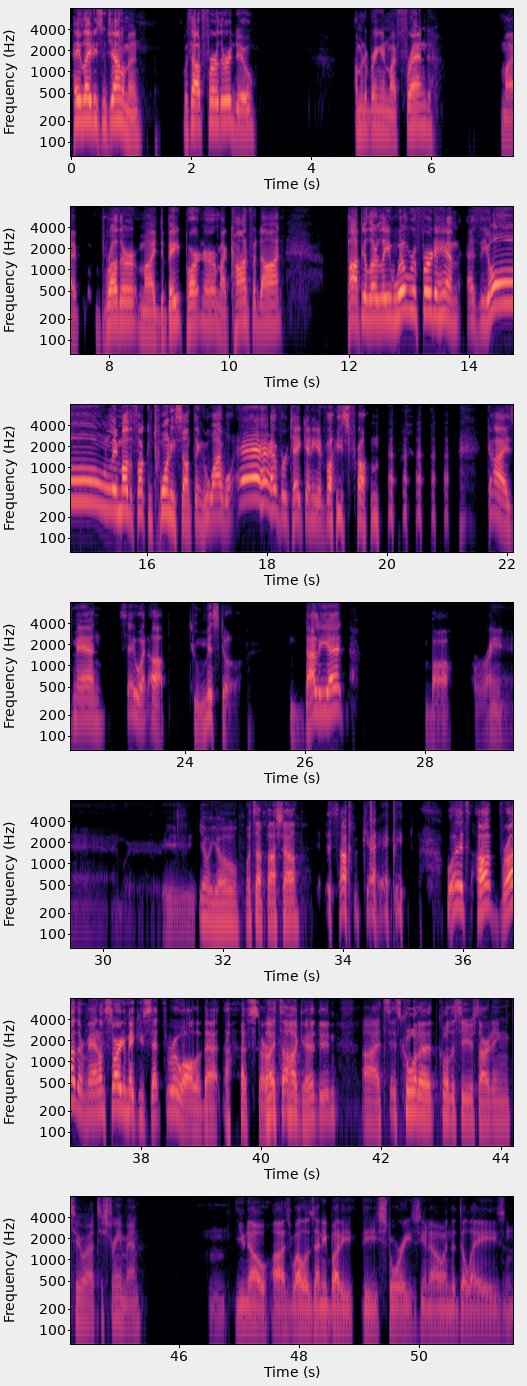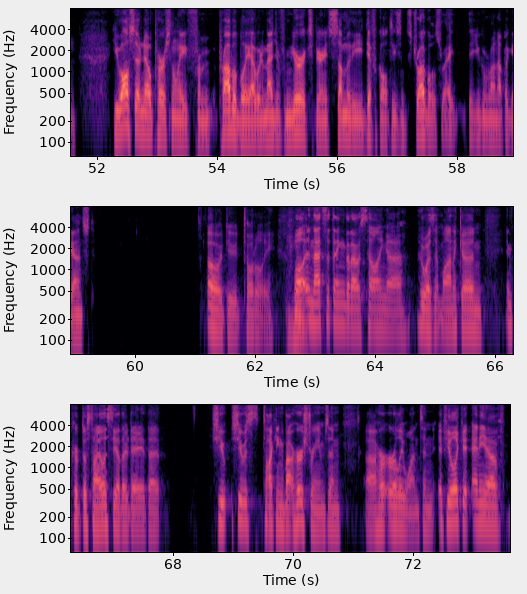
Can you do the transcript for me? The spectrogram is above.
Hey, ladies and gentlemen, without further ado, I'm going to bring in my friend, my brother, my debate partner, my confidant. Popularly, we'll refer to him as the only motherfucking 20 something who I will ever take any advice from. Guys, man, say what up to Mr. Balliet Bran. Yo, yo, what's up, Thothschild? It's okay. What's up, brother? Man, I'm sorry to make you set through all of that, uh, sir. Oh, it's all good, dude. Uh, it's it's cool to cool to see you starting to uh, to stream, man. Mm, you know uh, as well as anybody the stories, you know, and the delays, and you also know personally from probably, I would imagine, from your experience, some of the difficulties and struggles, right, that you can run up against. Oh, dude, totally. Well, and that's the thing that I was telling uh who was it, Monica and and Crypto Stylist the other day that she she was talking about her streams and uh, her early ones. And if you look at any of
